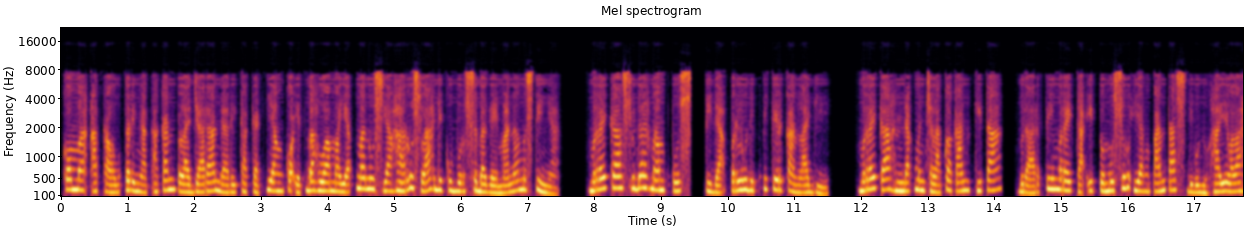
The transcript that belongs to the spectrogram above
Koma akau teringat akan pelajaran dari kakek yang koit bahwa mayat manusia haruslah dikubur sebagaimana mestinya. Mereka sudah mampus, tidak perlu dipikirkan lagi. Mereka hendak mencelakakan kita, berarti mereka itu musuh yang pantas dibunuh hayolah,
